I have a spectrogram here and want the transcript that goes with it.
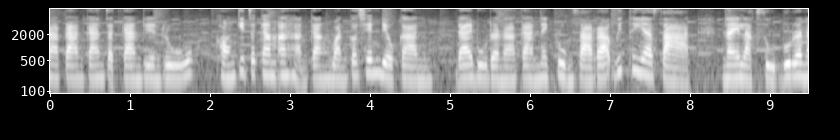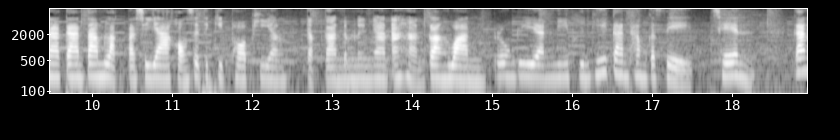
ณาการการจัดการเรียนรู้ ของกิจกรรมอาหารกลางวันก็เช่นเดียวกัน ได้บูรณาการในกลุ่มสาระวิทยาศาสตร์ ในหลักสูตรบูรณาการตามหลักปรัชญาของเศรษฐกิจพอเพียง กับการดำเนินงานอาหารกลางวัน โรงเรียนมีพื้นที่การทำเกษตร เช่น การ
